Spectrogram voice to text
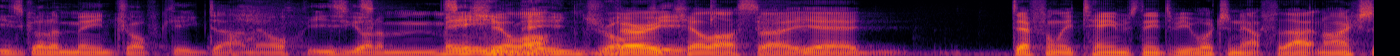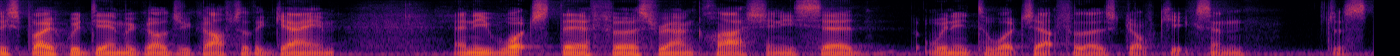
He's got a mean drop kick, Darnell. He's got a mean, killer, mean drop very kick. killer. So yeah, definitely teams need to be watching out for that. And I actually spoke with Dan McGoldrick after the game, and he watched their first round clash, and he said we need to watch out for those drop kicks and just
